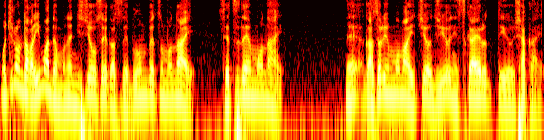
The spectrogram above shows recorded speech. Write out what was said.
もちろんだから今でもね、日常生活で分別もない、節電もない、ね、ガソリンもまあ一応自由に使えるっていう社会。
